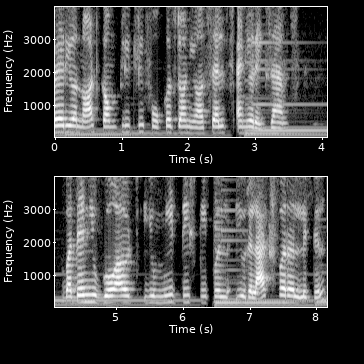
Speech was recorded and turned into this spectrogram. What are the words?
where you're not completely focused on yourself and your exams but then you go out you meet these people you relax for a little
